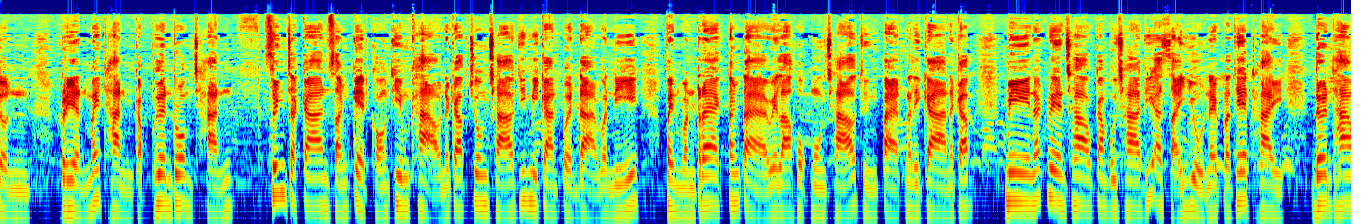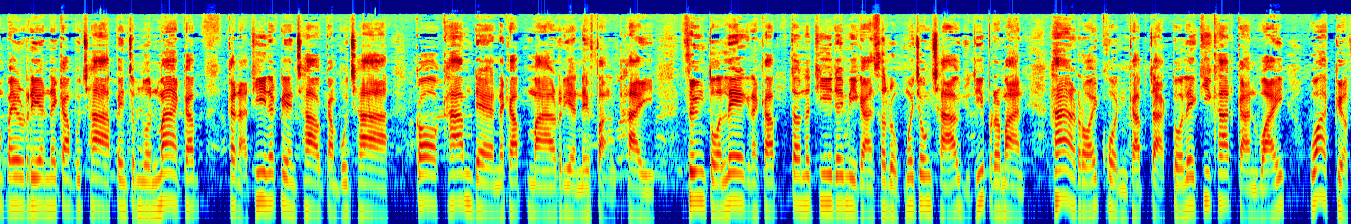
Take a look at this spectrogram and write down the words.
จนเรียนไม่ทันกับเพื่อนร่วมชั้นซึ่งจากการสังเกตของทีมข่าวนะครับช่วงเช้าที่มีการเปิดด่านวันนี้ เป็นวันแรกตั้งแต่เวลา6โมงเช้าถึง 8 นาฬิกานะครับมีนักเรียนชาวกัมพูชาที่อาศัยอยู่ในประเทศไทย เดินทางไปเรียนในกัมพูชาเป็นจำนวนมากครับขณะที่นักเรียนชาวกัมพูชาก็ข้ามแดนนะครับมาเรียนในฝั่งไทย ซึ่งตัวเลขนะครับเจ้าหน้าที่ได้มีการสรุปเมื่อช่วงเช้าอยู่ที่ประมาณ 500 คนครับจากตัวเลขที่คาดการไว้ว่าเกือบ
